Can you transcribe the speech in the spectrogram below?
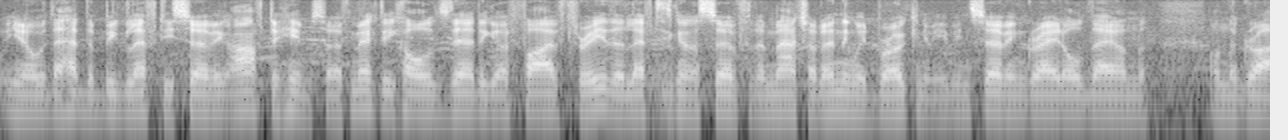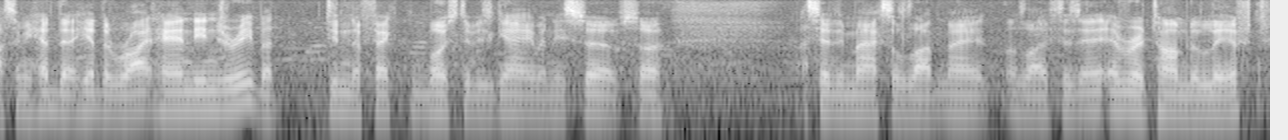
you know they had the big lefty serving after him. So if Mektic holds there to go 5-3, the lefty's going to serve for the match. I don't think we'd broken him. He'd been serving great all day on the on the grass. I mean, he had the he had the right hand injury, but didn't affect most of his game and his serve. So I said to Max, I was like, mate, I was like, if there's ever a time to lift,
